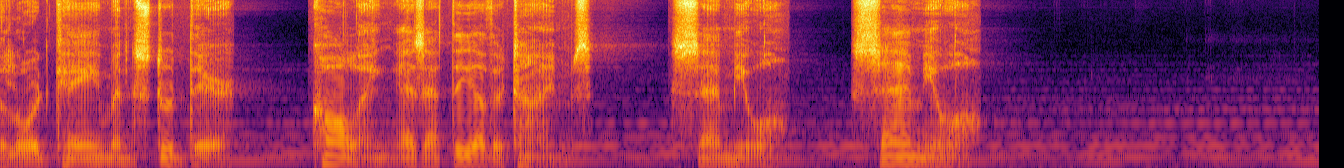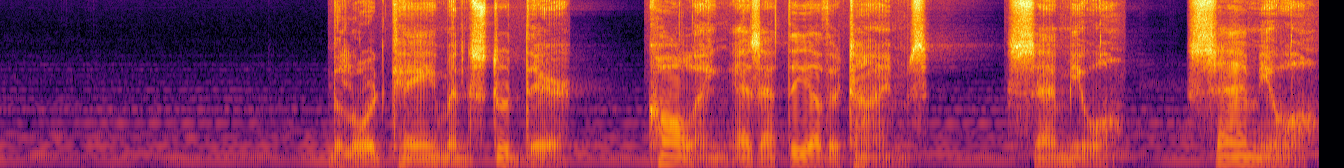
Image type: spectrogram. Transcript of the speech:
The Lord came and stood there, calling as at the other times, Samuel, Samuel. The Lord came and stood there, calling as at the other times, Samuel, Samuel.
